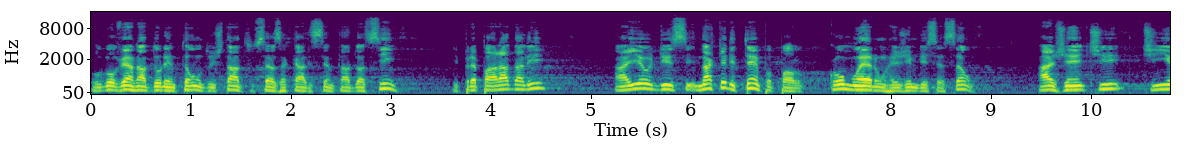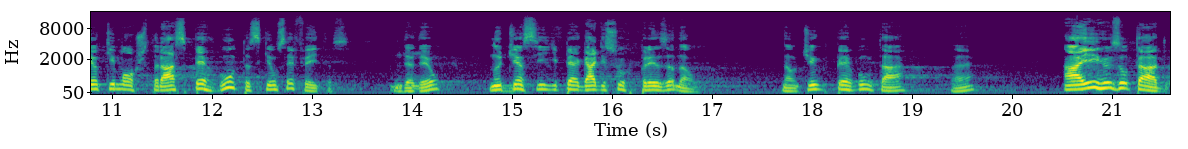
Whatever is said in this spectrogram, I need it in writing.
o governador então do estado, César Carlos, sentado assim e preparado ali. Aí eu disse, naquele tempo, Paulo, como era um regime de exceção, a gente tinha que mostrar as perguntas que iam ser feitas. Entendeu? Não tinha assim de pegar de surpresa, não. Não, tinha que perguntar, né? Aí, resultado,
